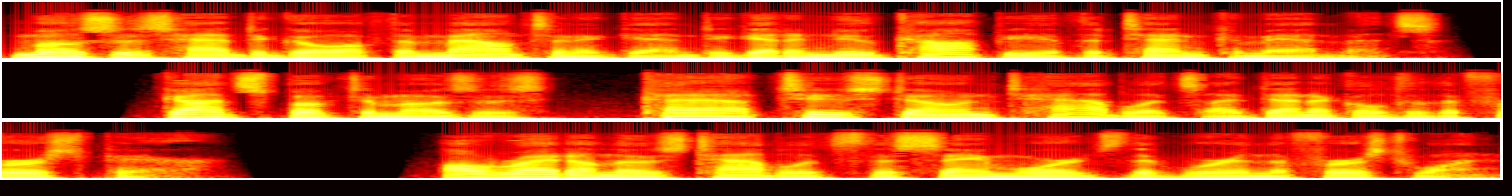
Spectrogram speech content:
Moses had to go up the mountain again to get a new copy of the Ten Commandments. God spoke to Moses, Cut out two stone tablets identical to the first pair. I'll write on those tablets the same words that were in the first one,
